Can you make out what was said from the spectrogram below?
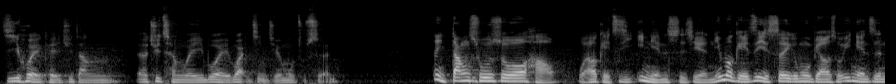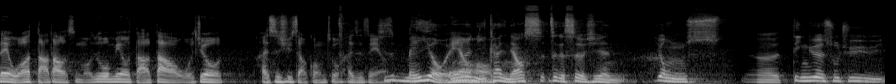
机会可以去当呃，去成为一位外景节目主持人。那你当初说好，我要给自己一年的时间，你有没有给自己设一个目标，说一年之内我要达到什么？如果没有达到，我就还是去找工作，还是怎样？其实没有，因为你看你要设这个设限用。呃，订阅数据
